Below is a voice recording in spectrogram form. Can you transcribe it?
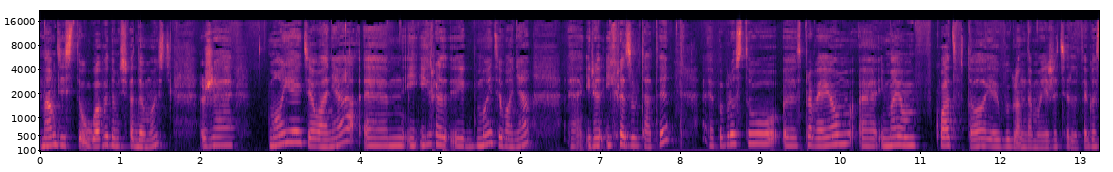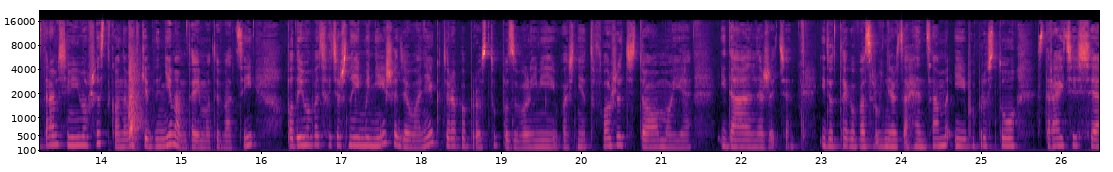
mam gdzieś z tyłu głowy tą świadomość, że moje działania i ich, moje działania e, i ich rezultaty po prostu e, sprawiają e, i mają wkład w to, jak wygląda moje życie. Dlatego staram się mimo wszystko, nawet kiedy nie mam tej motywacji, podejmować chociaż najmniejsze działanie, które po prostu pozwoli mi właśnie tworzyć to moje idealne życie. I do tego Was również zachęcam i po prostu starajcie się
